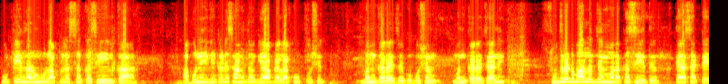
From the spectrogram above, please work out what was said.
पोटी नरमूल आपलं सकस येईल का? आपण एकीकडे सांगतो की आपल्याला कुपोषित बंद करायचं आहे कुपोषण बंद करायचं आहे आणि सुदृढ बालक जन्माला कसं येतं? त्यासाठी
